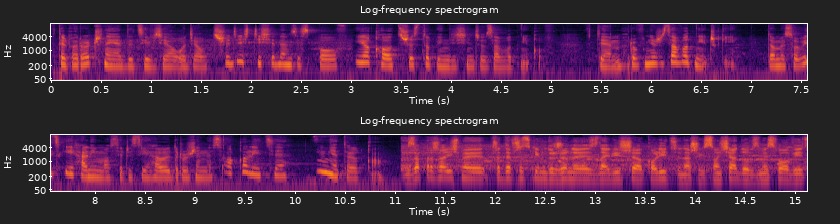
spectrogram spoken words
W tegorocznej edycji wzięło udział 37 zespołów i około 350 zawodników, w tym również zawodniczki. Do Mysłowickiej hali Mosir zjechały drużyny z okolicy i nie tylko. Zapraszaliśmy przede wszystkim drużyny z najbliższej okolicy, naszych sąsiadów z Mysłowic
